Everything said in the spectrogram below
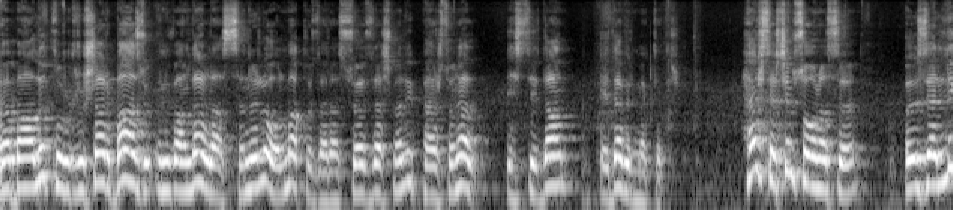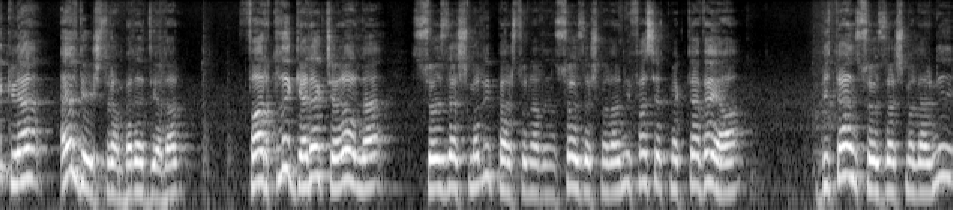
ve bağlı kuruluşlar bazı ünvanlarla sınırlı olmak üzere sözleşmeli personel istihdam edebilmektedir. Her seçim sonrası özellikle el değiştiren belediyeler farklı gerekçelerle sözleşmeli personelin sözleşmelerini feshetmekte veya biten sözleşmelerini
